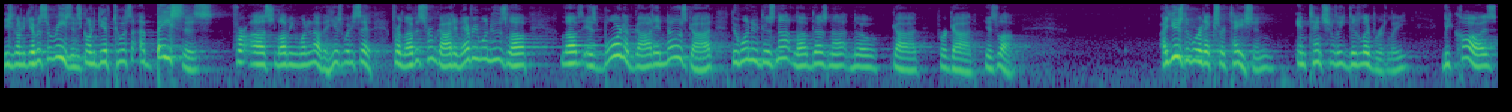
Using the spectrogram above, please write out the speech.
He's going to give us a reason. He's going to give to us a basis for us loving one another. Here's what he said For love is from God, and everyone who's loved loves is born of God and knows God. The one who does not love does not know God, for God is love. I use the word exhortation intentionally, deliberately, because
